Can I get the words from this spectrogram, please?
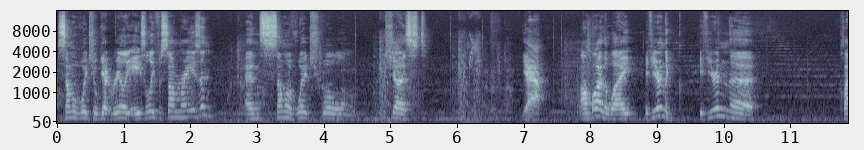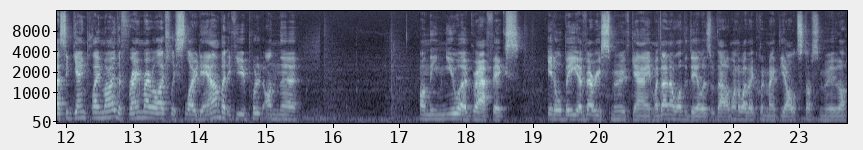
some of which you'll get really easily for some reason, and some of which will just... Yeah. Um, by the way, if you're in the if you're in the classic gameplay mode, the frame rate will actually slow down, but if you put it on the on the newer graphics, it'll be a very smooth game. I don't know what the deal is with that. I wonder why they couldn't make the old stuff smoother.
